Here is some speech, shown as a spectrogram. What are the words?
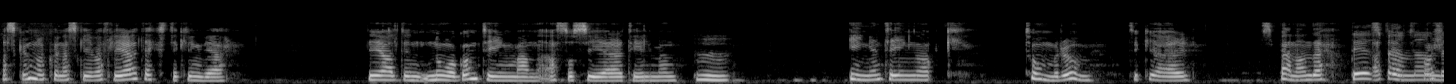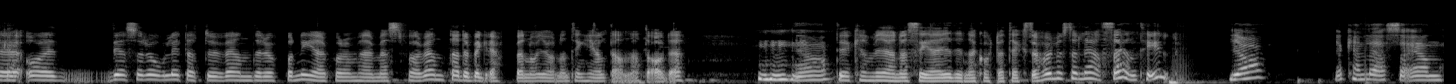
Jag skulle nog kunna skriva flera texter kring det. Det är alltid någonting man associerar till men mm. ingenting och tomrum tycker jag är spännande. det är spännande och det är så roligt att du vänder upp och ner på de här mest förväntade begreppen och gör någonting helt annat av det. ja. Det kan vi gärna se i dina korta texter. Har du lust att läsa en till? ja, jag kan läsa en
